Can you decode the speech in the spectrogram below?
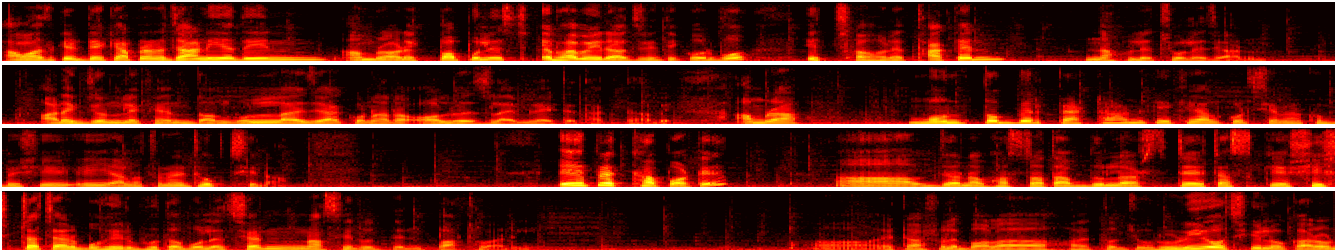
আমাদেরকে ডেকে আপনারা জানিয়ে দিন, আমরা অনেক পপুলিস্ট, এভাবেই রাজনীতি করব। ইচ্ছা হলে থাকেন, না হলে চলে যান। আরেকজন লেখেন, দল গোল্লায় যাক, ওনারা অলওয়েজ লাইমলাইটে থাকতে হবে। আমরা মন্তব্যের প্যাটার্নকে খেয়াল করছি? আমরা খুব বেশি এই আলোচনায় ঢুকছি না। এই প্রেক্ষাপটে জনাব হাসনাত আবদুল্লাহর স্টেটাসকে শিষ্টাচার বহির্ভূত বলেছেন নাসির উদ্দিন পাটোয়ারি। এটা আসলে বলা হয়তো জরুরিও ছিল, কারণ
